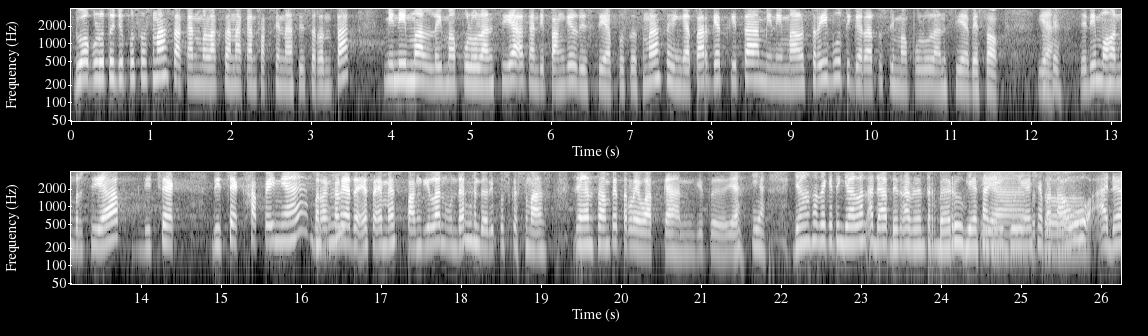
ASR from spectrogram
27 puskesmas akan melaksanakan vaksinasi serentak. Minimal 50 lansia akan dipanggil di setiap puskesmas sehingga target kita minimal 1.350 lansia besok. Ya, Oke. jadi mohon bersiap, dicek dicek HP-nya, barangkali Mm-hmm. ada SMS panggilan undangan dari puskesmas. Jangan sampai terlewatkan gitu ya. Iya, jangan sampai ketinggalan ada update-update terbaru biasanya Iya, Ibu ya. Siapa betul. tahu ada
